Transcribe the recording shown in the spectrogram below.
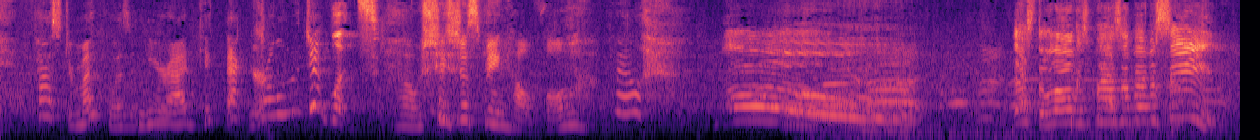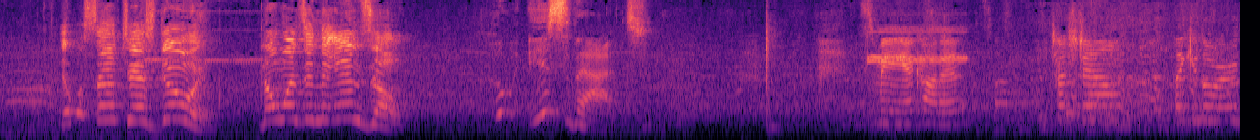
Pastor Mike wasn't here. I'd kick that girl in the giblets. Oh, she's just being helpful. Well, Oh! That's the longest pass I've ever seen. Yo, what's Sanchez doing? No one's in the end zone. Who is that? It's me. I caught it. Touchdown. Thank you, Lord.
